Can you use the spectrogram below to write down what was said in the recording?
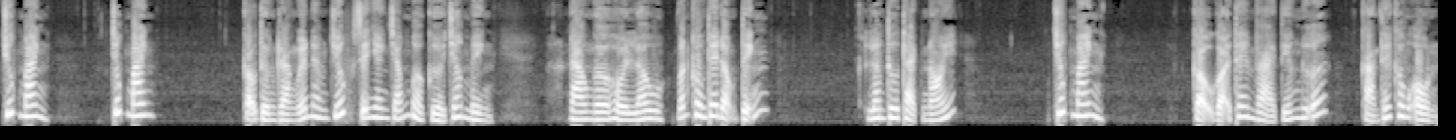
Chúc manh Chúc manh. Cậu tưởng rằng nguyễn nam trúc sẽ nhanh chóng mở cửa cho mình. Nào ngờ hồi lâu vẫn không thấy động tĩnh. Lâm thu thạch nói Chúc manh. Cậu gọi thêm vài tiếng nữa, cảm thấy không ổn.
